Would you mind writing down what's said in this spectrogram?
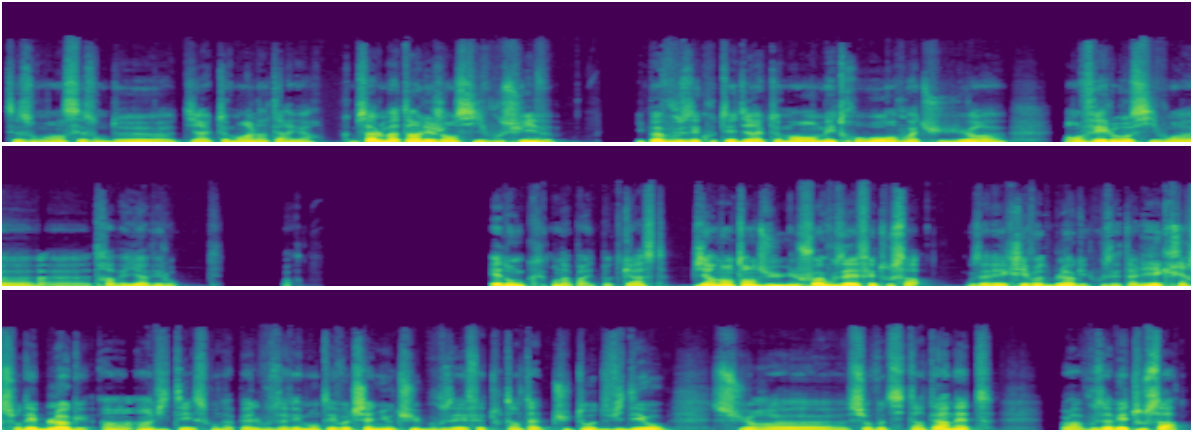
Saison 1, saison 2, euh, directement à l'intérieur. Comme ça, le matin, les gens, s'ils vous suivent, peuvent vous écouter directement en métro, en voiture, en vélo, s'ils vont travailler à vélo. Et donc, on a parlé de podcast. Bien entendu, une fois que vous avez fait tout ça, vous avez écrit votre blog, vous êtes allé écrire sur des blogs invités, ce qu'on appelle, vous avez monté votre chaîne YouTube, vous avez fait tout un tas de tutos, de vidéos sur, euh, sur votre site internet. Voilà, vous avez tout ça.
